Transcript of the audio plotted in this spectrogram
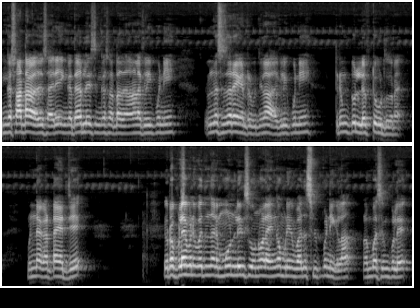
இங்கே ஸ்டார்ட் ஆகாது. சரி இங்கே தேர்ட் லிரிக்ஸ் இங்கே ஸ்டார்ட் ஆகுது. அதனால் கிளிக் பண்ணி இன்னும் சிசரே கண்ட்ரு பார்த்தீங்களா அதை கிளிக் பண்ணி ட்ரிம் டு லெஃப்ட்டு கொடுத்துக்கிறேன். முன்ன கட் ஆயிடுச்சு இப்போ ப்ளே பண்ணி பார்த்து இந்த மூணு லிரிக்ஸ் ஒன்றால் எங்கே முடியும் பார்த்து ஸ்லிப் பண்ணிக்கலாம். ரொம்ப சிம்பிள்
